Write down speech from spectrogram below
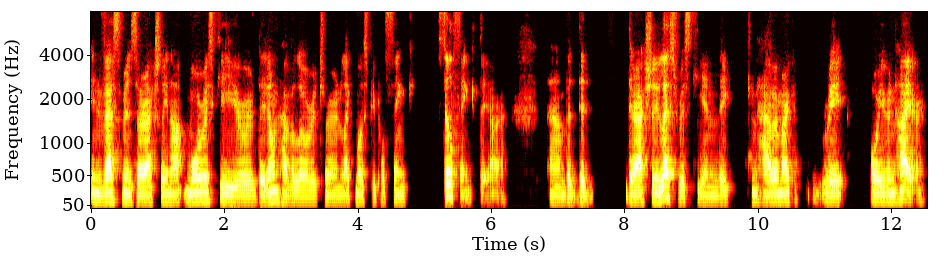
investments are actually not more risky or they don't have a low return like most people think still think they are. Um, but that they're actually less risky and they can have a market rate or even higher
